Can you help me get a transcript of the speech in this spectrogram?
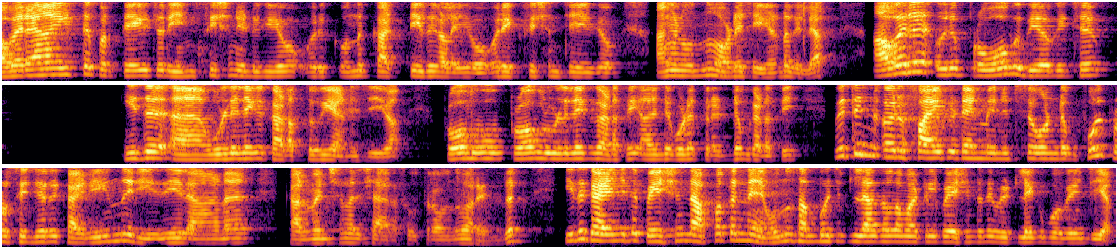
അവരായിട്ട് പ്രത്യേകിച്ച് ഒരു ഇൻസിഷൻ ഇടുകയോ ഒരു ഒന്ന് കട്ട് ചെയ്ത് കളയുകയോ ഒരു എക്സിഷൻ ചെയ്യുകയോ അങ്ങനെ ഒന്നും അവിടെ ചെയ്യേണ്ടതില്ല. അവർ ഒരു പ്രോബ് ഉപയോഗിച്ച് ഇത് ഉള്ളിലേക്ക് കടത്തുകയാണ് ചെയ്യുക. പ്രോബ് പ്രോബ് ഉള്ളിലേക്ക് കടത്തി അതിന്റെ കൂടെ ത്രെഡും കടത്തി. വിത്തിൻ ഒരു ഫൈവ് ടു ടെൻ മിനിറ്റ്സ് കൊണ്ട് ഫുൾ പ്രൊസീജിയർ കഴിയുന്ന രീതിയിലാണ് കൺവെൻഷണൽ ശാരസൂത്രം എന്ന് പറയുന്നത്. ഇത് കഴിഞ്ഞിട്ട് പേഷ്യന്റ് അപ്പൊ തന്നെ ഒന്നും സംഭവിച്ചിട്ടില്ല എന്നുള്ള മട്ടിൽ പേഷ്യന്റിന് വീട്ടിലേക്ക് പോവുകയും ചെയ്യാം.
